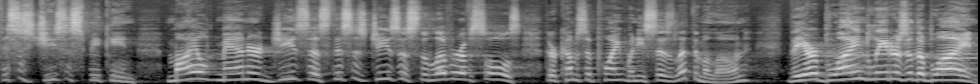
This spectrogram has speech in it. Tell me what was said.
This is Jesus speaking. Mild mannered Jesus. This is Jesus, the lover of souls. There comes a point when he says, Let them alone. They are blind leaders of the blind.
